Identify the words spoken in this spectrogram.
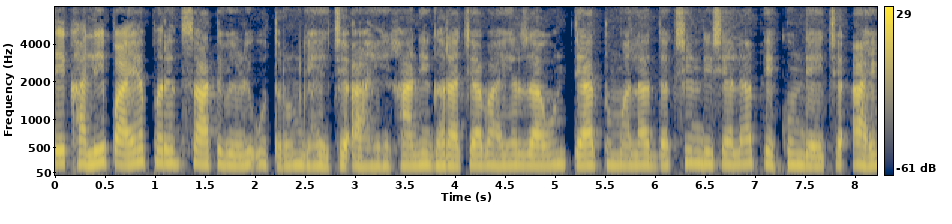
ते खाली पायापर्यंत सात वेळी उतरून घ्यायचे आहे आणि घराच्या बाहेर जाऊन त्या तुम्हाला दक्षिण दिशेला फेकून द्यायचे आहे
